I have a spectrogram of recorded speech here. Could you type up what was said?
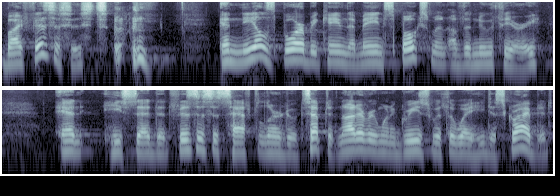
by physicists. and Niels Bohr became the main spokesman of the new theory. And he said that physicists have to learn to accept it. Not everyone agrees with the way he described it.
